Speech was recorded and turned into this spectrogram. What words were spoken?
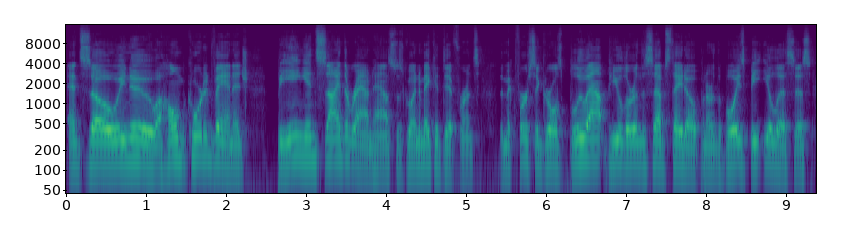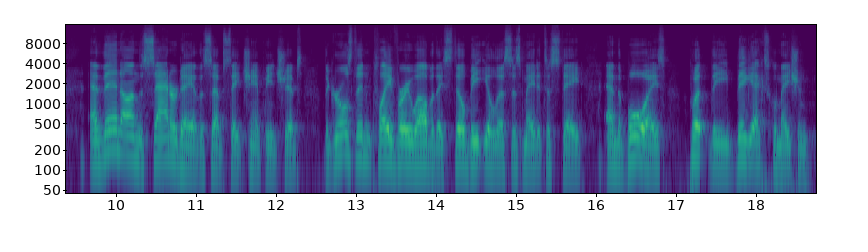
and so we knew a home court advantage being inside the roundhouse was going to make a difference. The McPherson girls blew out Buhler in the sub-state opener. The boys beat Ulysses. And then on the Saturday of the sub-state championships, the girls didn't play very well, but they still beat Ulysses, made it to state. And the boys put the big exclamation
